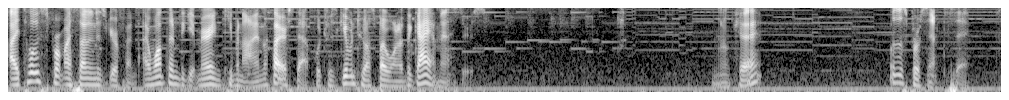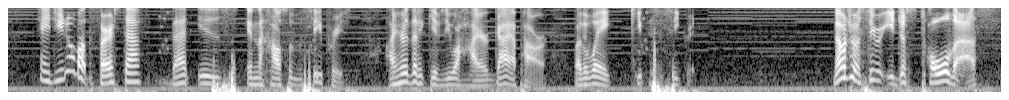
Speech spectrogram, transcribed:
I totally support my son and his girlfriend. I want them to get married and keep an eye on the fire staff, which was given to us by one of the Gaia Masters. Okay. What does this person have to say? Hey, do you know about the fire staff? That is in the house of the sea priest. I heard that it gives you a higher Gaia power. By the way, keep this a secret. Much of a secret you just told us.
